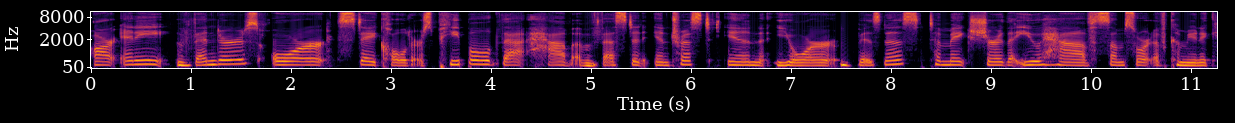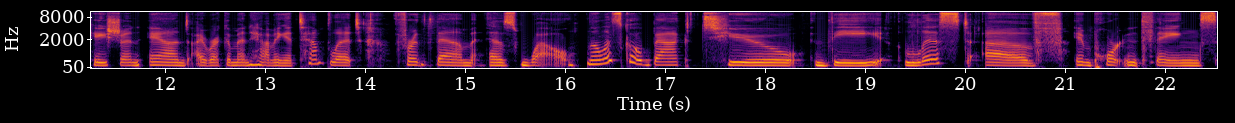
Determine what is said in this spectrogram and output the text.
are any vendors or stakeholders, people that have a vested interest in your business to make sure that you have some sort of communication. And I recommend having a template for them as well. Now let's go back to the list of important things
